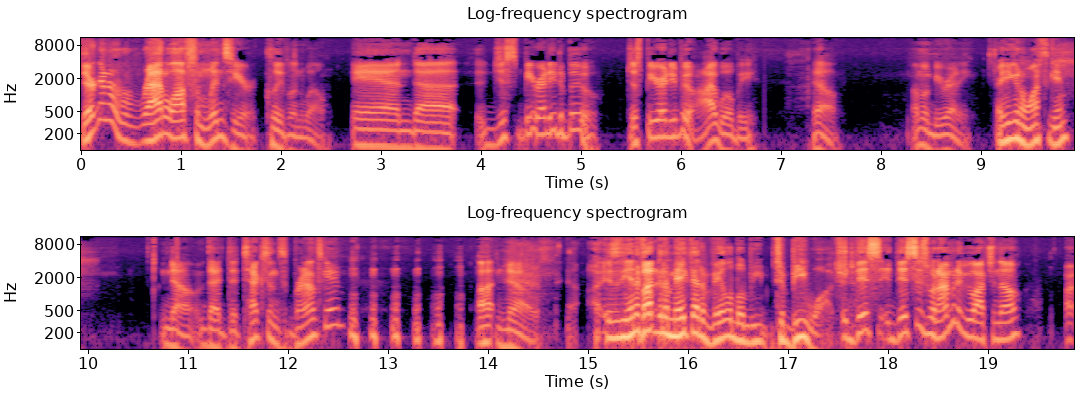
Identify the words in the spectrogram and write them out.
they're going to rattle off some wins here. Cleveland will, and uh, just be ready to boo. Just be ready to boo. I will be. Hell, I'm gonna be ready. Are you to watch the game? No, the the Texans Browns game. uh, no. Uh, Is the NFL going to make that available be, to be watched? This this is what I'm going to be watching though. Uh,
